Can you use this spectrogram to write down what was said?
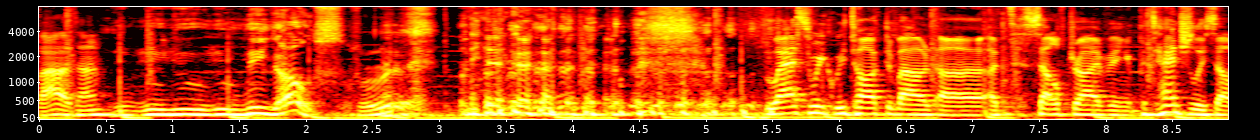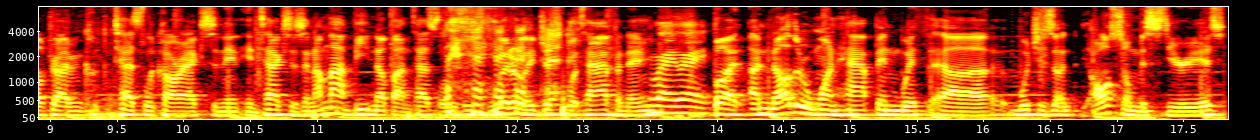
A lot of time. You you you, you Migos for real. Last week we talked about uh, a t- self-driving, potentially self-driving Tesla car accident in Texas, and I'm not beating up on Tesla. This is literally just what's happening. Right, right. But another one happened with, uh, which is uh, also mysterious,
